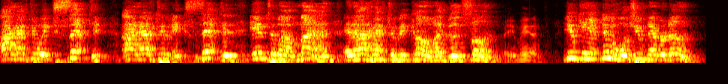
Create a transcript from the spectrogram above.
I have to accept it. I have to accept it into my mind, and I have to become a good son. Amen. You can't do what you've never done.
